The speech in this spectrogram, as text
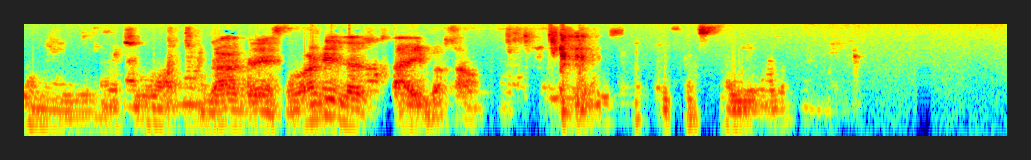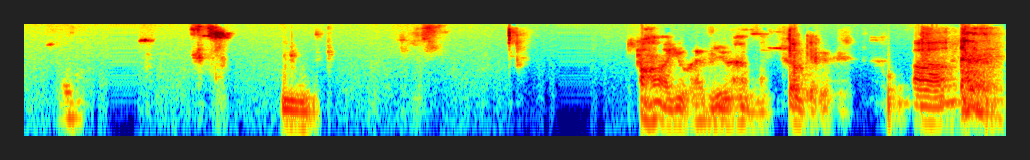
Radhe, what is the Sthai Bhava? Ah, you have, you have. Okay. Uh,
